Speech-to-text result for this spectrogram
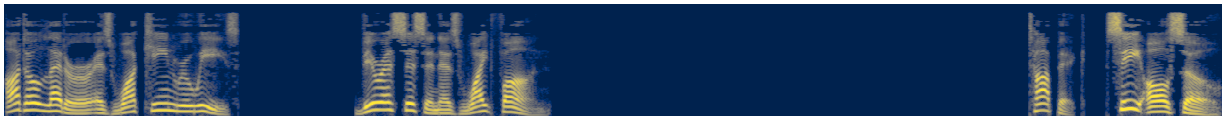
Otto Lederer as Joaquin Ruiz Vera Sisson as White Fawn. Topic. See also.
